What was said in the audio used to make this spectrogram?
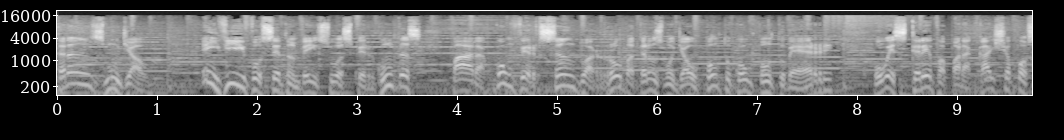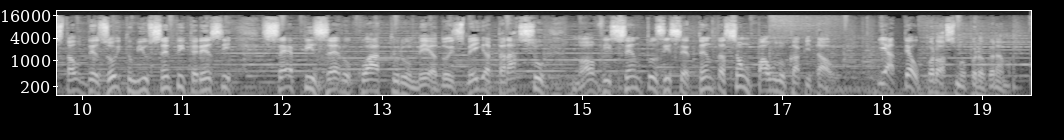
Transmundial. Envie você também suas perguntas para conversando@transmundial.com.br ou escreva para a Caixa Postal 18.113, CEP 04626-970 São Paulo, capital. E até o próximo programa.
